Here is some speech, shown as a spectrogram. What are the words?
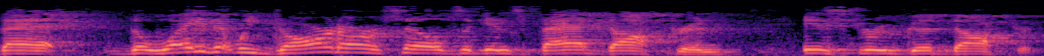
that the way that we guard ourselves against bad doctrine is through good doctrine.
